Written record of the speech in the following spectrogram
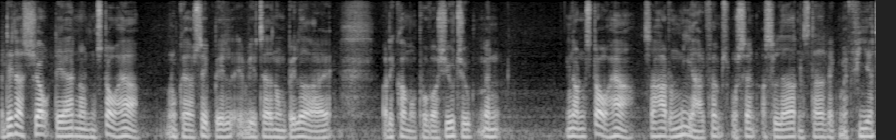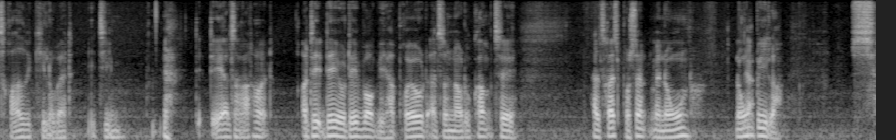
Og det, der er sjovt, det er, at når den står her, nu kan jeg jo se, billeder, vi har taget nogle billeder af, og det kommer på vores YouTube, men når den står her, så har du 99 procent, og så lader den stadigvæk med 34 kW i timen. Ja. Det, det er altså ret højt. Og det, det er jo det, hvor vi har prøvet, altså når du kom til 50 procent med nogen, nogle ja. biler, så,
